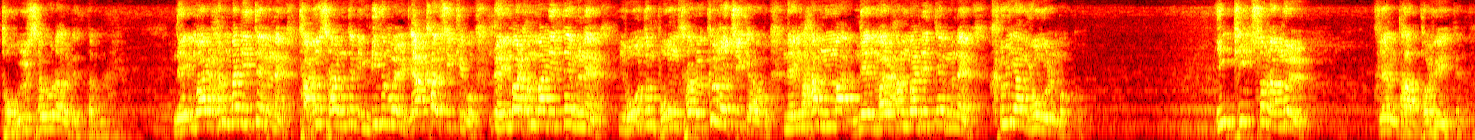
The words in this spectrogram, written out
덕을 세우라 그랬단 말이에요. 내 말 한마디 때문에 다른 사람들이 믿음을 약화시키고 내 말 한마디 때문에 모든 봉사를 끊어지게 하고 내 말 한마 내말 한마디 때문에 그냥 욕을 먹고 이 비천함을 그냥 다 버려야 된다.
